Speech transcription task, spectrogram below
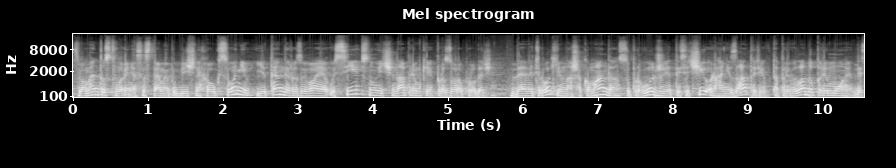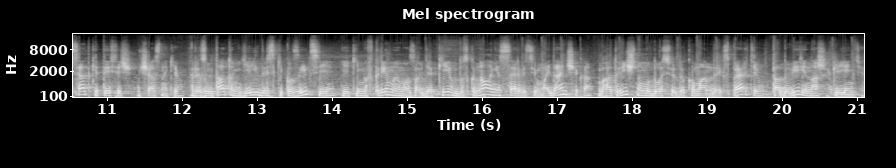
З моменту створення системи публічних аукціонів ЄТендер розвиває усі існуючі напрямки Прозоро продажі. Дев'ять років наша команда супроводжує тисячі організаторів та привела до перемоги десятки тисяч учасників. Результатом є лідерські позиції, які ми втримуємо завдяки вдосконаленню сервісів майданчика, багаторічному досвіду команди експертів та довірі наших клієнтів.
